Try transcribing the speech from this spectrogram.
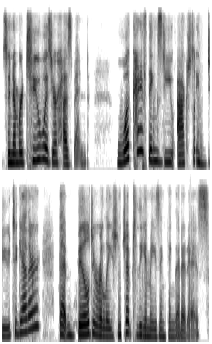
So number two was your husband. What kind of things do you actually do together that build your relationship to the amazing thing that it is?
